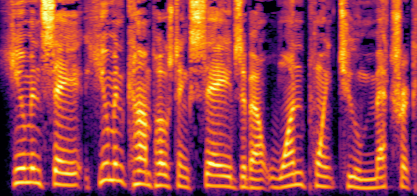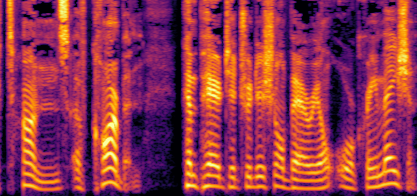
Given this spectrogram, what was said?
Human say human composting saves about 1.2 metric tons of carbon compared to traditional burial or cremation.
